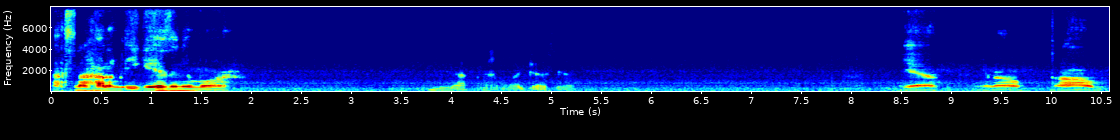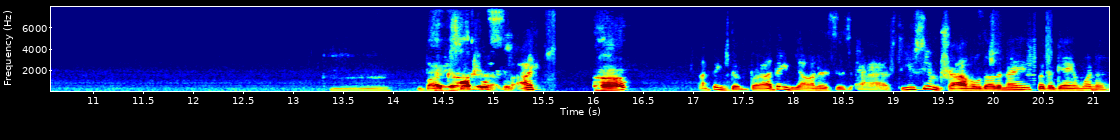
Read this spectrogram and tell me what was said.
that's not how the league is anymore. Yeah, I guess yeah. Yeah, you know. Um, Mm, Bucks. y'all are been tra- see- I huh? I think the. I think Giannis is ass. Do you see him travel the other night for the game winner?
